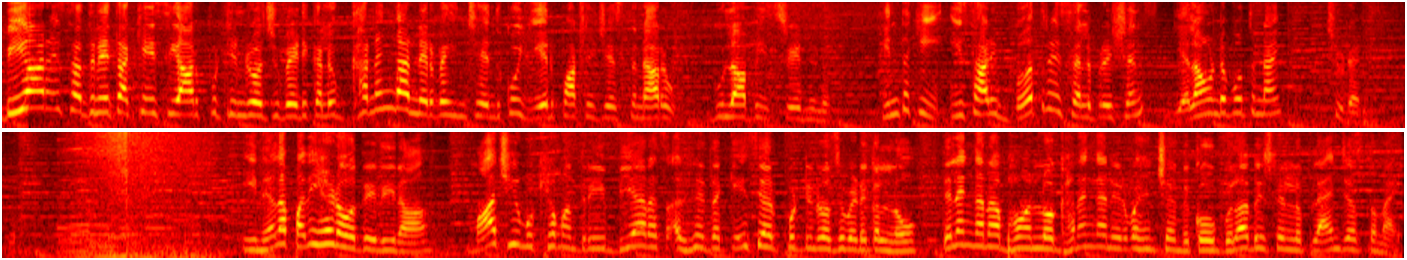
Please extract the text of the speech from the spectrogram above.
బీఆర్ఎస్ అధినేత కేసీఆర్ పుట్టినరోజు వేడుకలు ఘనంగా నిర్వహించేందుకు ఏర్పాట్లు చేస్తున్నారు గులాబీ శ్రేణులు. ఇంతకీ ఈసారి బర్త్డే సెలబ్రేషన్స్ ఎలా ఉండబోతున్నాయి? చూడండి. ఈ నెల పదిహేడవ తేదీన మాజీ ముఖ్యమంత్రి బీఆర్ఎస్ అధినేత కేసీఆర్ పుట్టినరోజు వేడుకలను తెలంగాణ భవన్లో ఘనంగా నిర్వహించేందుకు గులాబీ శ్రేణులు ప్లాన్ చేస్తున్నాయి.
